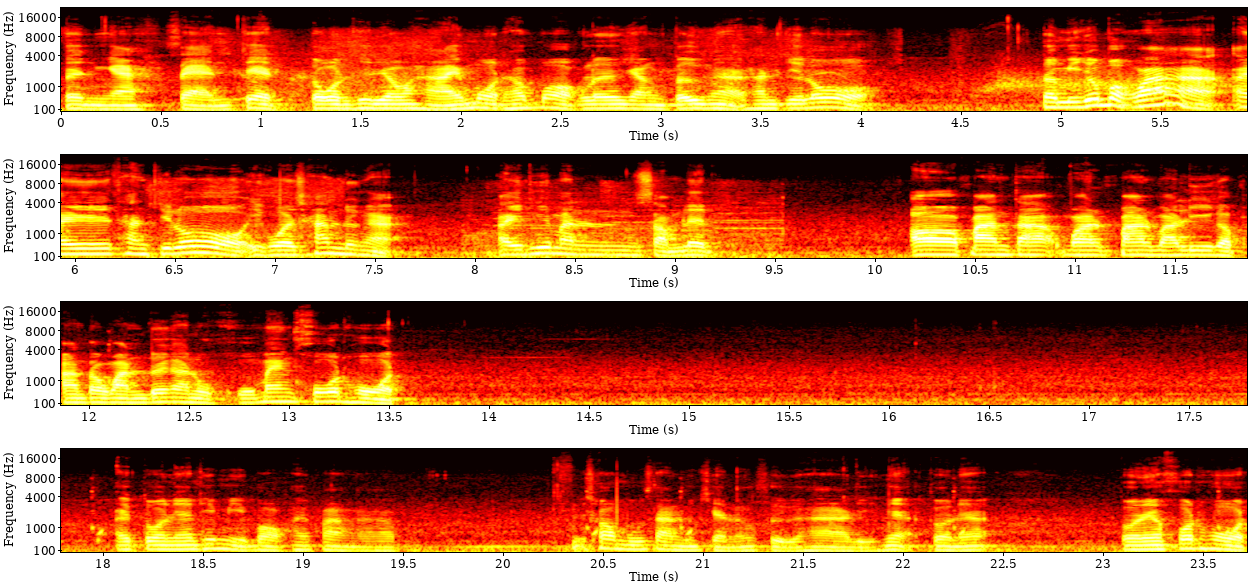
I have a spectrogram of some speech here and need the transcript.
เป็นไงแสนเจ็ดโดนทีเดียวหายหมดครับบอกเลยอย่างตึงอะทันจิโร่แต่มีจะบอกว่าไอ้ทันจิโร่อีกเวอร์ชันหนึ่งอะ ไอ้ที่มันสำเร็จเออปานตะวันปานวาลีกับปานตะวันด้วยกันโอ้โหแม่งโคตรโหด ไอ้ตัวเนี้ยที่หมีบอกให้ฟังนะครับ ชอบมูซันมันเขียนหนังสือฮาดิเนี่ยตัวเนี้ย ตัวเนี้ยโคตรโหด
